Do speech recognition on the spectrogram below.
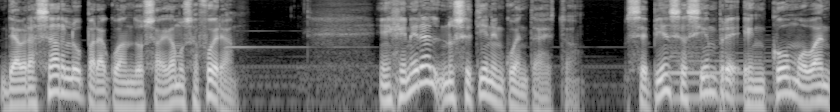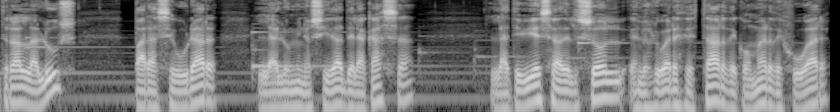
de abrazarlo para cuando salgamos afuera. En general no se tiene en cuenta esto. Se piensa siempre en cómo va a entrar la luz para asegurar la luminosidad de la casa, la tibieza del sol en los lugares de estar, de comer, de jugar,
